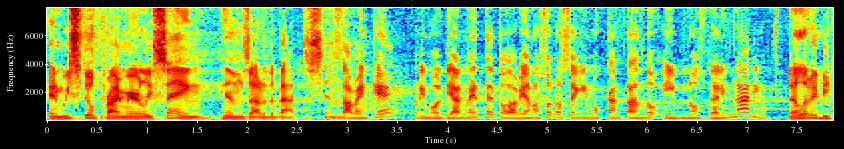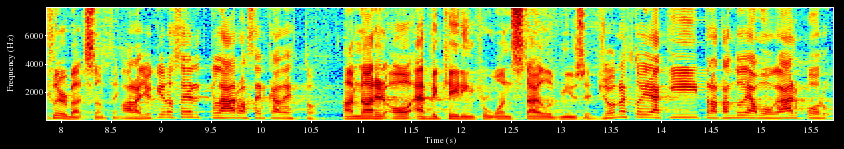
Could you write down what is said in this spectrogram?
And we still primarily sang hymns out of the Baptist hymn. ¿Saben qué? Primordialmente todavía nosotros seguimos cantando himnos del himnario. Now, let me be clear about something. Ahora, yo quiero ser claro acerca de esto. I'm not at all advocating for one style of music. Yo no estoy aquí tratando de abogar por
